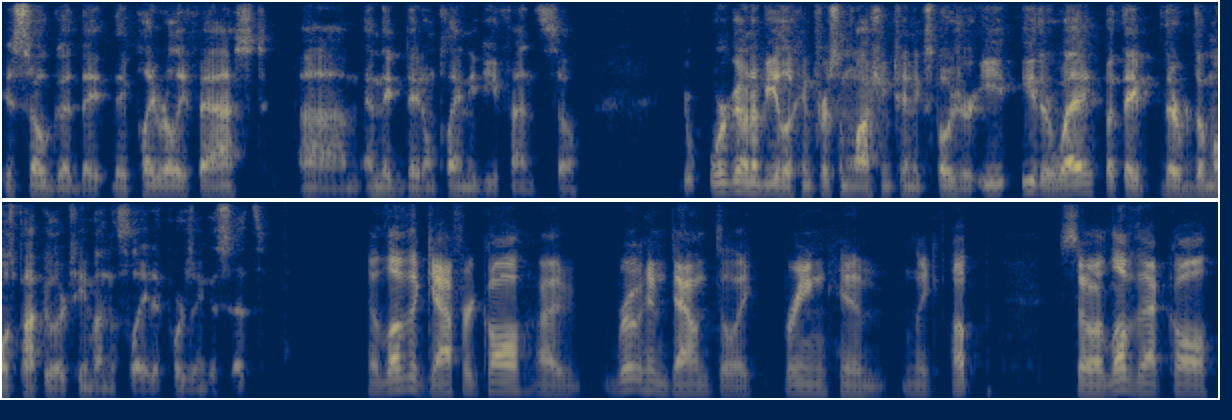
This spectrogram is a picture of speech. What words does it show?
is so good. They they play really fast um, and they they don't play any defense. So we're going to be looking for some Washington exposure e- either way, but they they're the most popular team on the slate if Porzingis sits. I love the Gafford call. I wrote him down to like bring him like up, so I love that call.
